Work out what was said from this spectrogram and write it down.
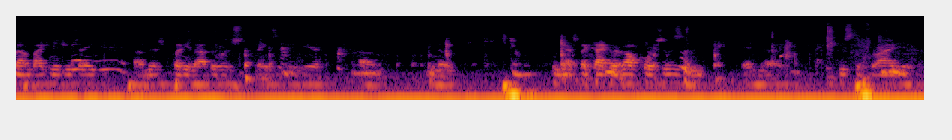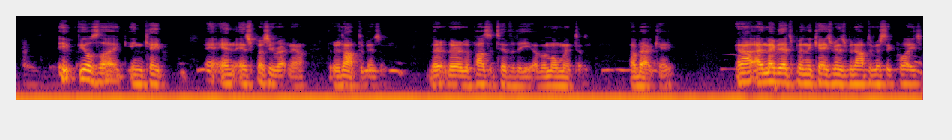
mountain biking is your thing. Um, there's plenty of outdoors things to do here. Um, you know, we got spectacular golf courses and and uh, just a variety of things to do. It feels like in Cape, and, and especially right now, there's an optimism. There, there's a positivity of a momentum about Cape, and, I, and maybe that's been the case. Maybe it's been an optimistic place,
